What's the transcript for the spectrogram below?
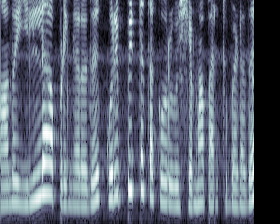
மாதம் இல்லை அப்படிங்கிறது குறிப்பிட்டத்தக்க ஒரு விஷயமா பார்க்கப்படுது.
